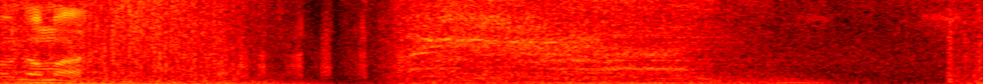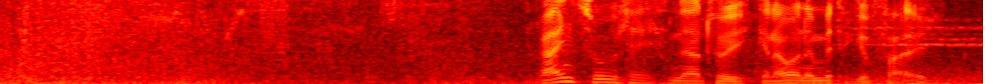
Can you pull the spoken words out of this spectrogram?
Und nochmal. Rein zufällig natürlich genau in der Mitte gefallen.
